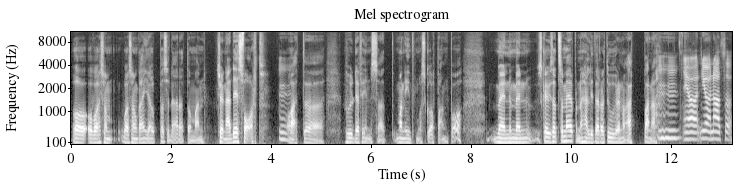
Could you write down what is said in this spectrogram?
och, och vad, som, vad som kan hjälpa sådär att om man känner att det är svårt Mm. Och att uh, hur det finns så att man inte måste gå pang på. Men, men ska vi satsa mer på den här litteraturen och apparna? Mm, ja, ja no, alltså,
